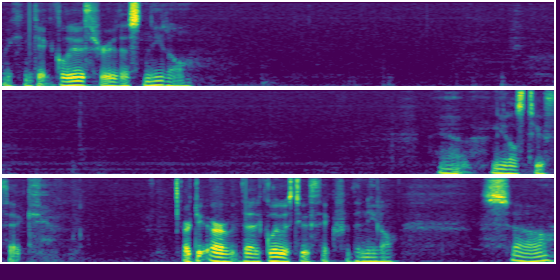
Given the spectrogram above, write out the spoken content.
we can get glue through this needle. Yeah, needle's too thick. Or, or the glue is too thick for the needle. So,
